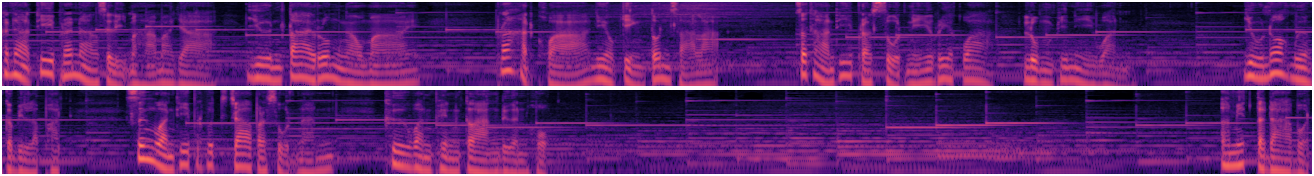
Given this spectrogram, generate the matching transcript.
ขณะที่พระนางสิริมหามายายืนใต้ร่มเงาไม้ พระหัตถ์ขวาเหนี่ยวกิ่งต้นสาละสถานที่ประสูตินี้เรียกว่า ลุมพินีวัน อยู่นอกเมืองกบิลพัท ซึ่งวันที่พระพุทธเจ้าประสูตินั้น คือวันเพ็ญกลางเดือนหกอมิตดาบท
